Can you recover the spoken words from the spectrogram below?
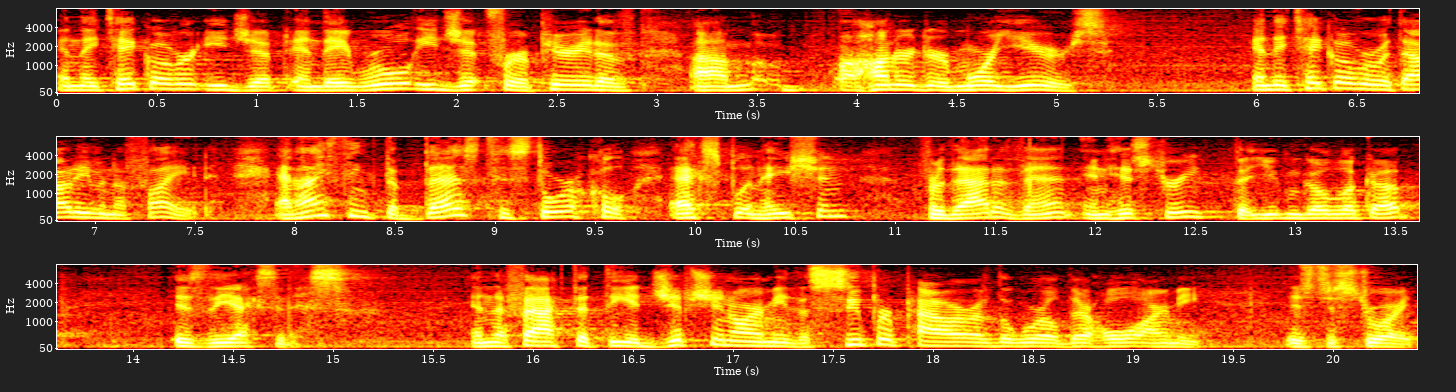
and they take over Egypt and they rule Egypt for a period of um, 100 or more years. And they take over without even a fight. And I think the best historical explanation for that event in history that you can go look up is the Exodus. And the fact that the Egyptian army, the superpower of the world, their whole army is destroyed.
